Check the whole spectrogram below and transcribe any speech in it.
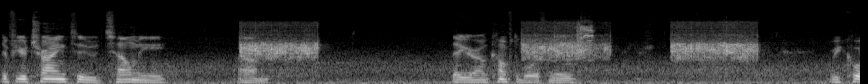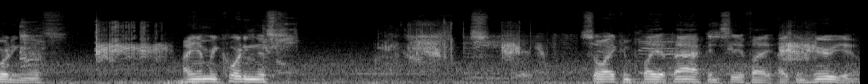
if you're trying to tell me um, that you're uncomfortable with me recording this, I am recording this so I can play it back and see if I, I can hear you.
